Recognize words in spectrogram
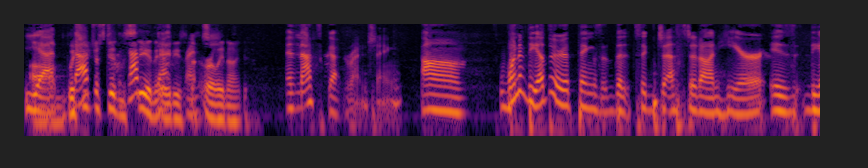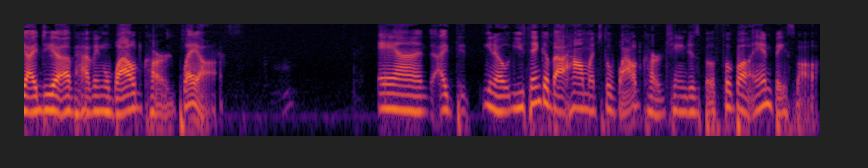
yeah, um, which you just didn't see in the 80s and early 90s. and that's gut wrenching. Um, one of the other things that's suggested on here is the idea of having a wild card playoffs. And I, you know, you think about how much the wild card changes both football and baseball,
